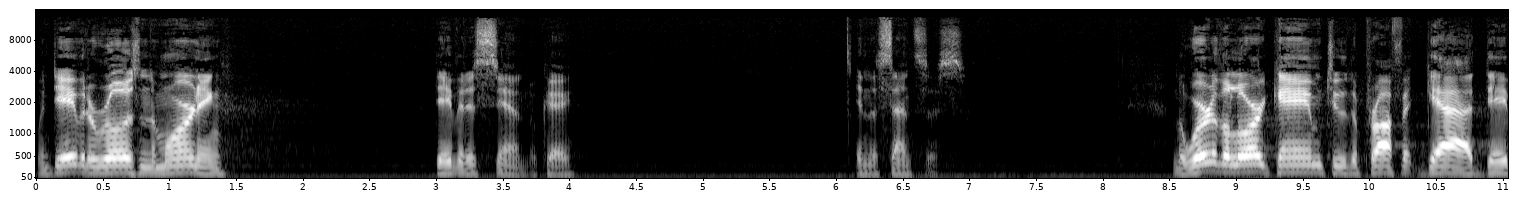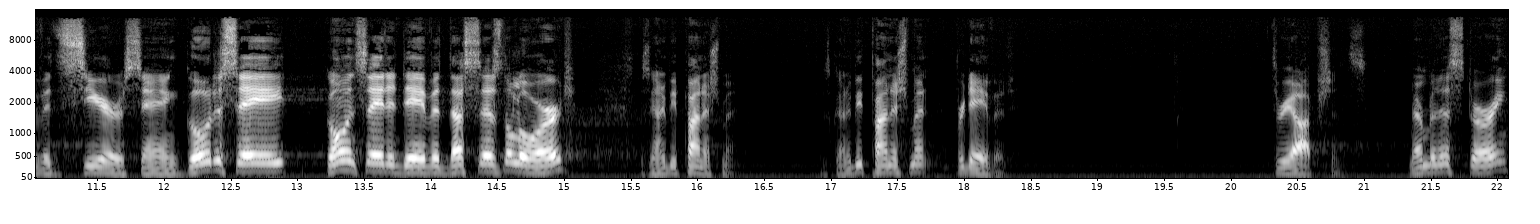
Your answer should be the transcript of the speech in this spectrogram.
When David arose in the morning, David has sinned, okay? In the census. And the word of the Lord came to the prophet Gad, David's seer, saying, Go to say, go and say to David, Thus says the Lord, there's going to be punishment. There's going to be punishment for David. Three options. Remember this story?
